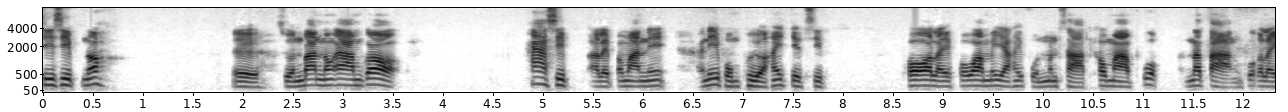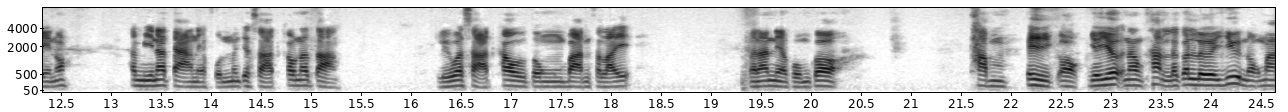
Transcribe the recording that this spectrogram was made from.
สี่สิบเนาะเออส่วนบ้านน้องอาร์มก็ห้าสิบ อะไรประมาณนี้ อันนี้ผมเผื่อให้เจ็ดสิบเพราะอะไรเพราะว่าไม่อยากให้ฝนมันสาดเข้ามาพวกหน้าต่างพวกอะไรเนาะถ้ามีหน้าต่างเนี่ยฝนมันจะสาดเข้าหน้าต่าง หรือว่าสาดเข้าตรงบานสไลด์เพราะนั้นเนี่ยผมก็ทำปีกออกเยอะๆนะท่านแล้วก็เลยยื่นออกมา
